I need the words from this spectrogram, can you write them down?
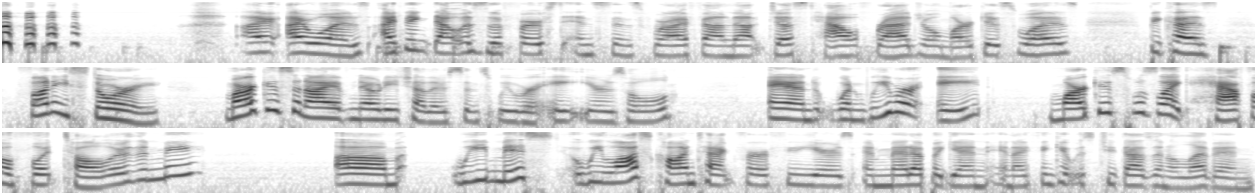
I, I was. I think that was the first instance where I found out just how fragile Marcus was. Because, funny story, Marcus and I have known each other since we were eight years old. And when we were eight, Marcus was like half a foot taller than me. Um, we missed, we lost contact for a few years and met up again in I think it was 2011.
